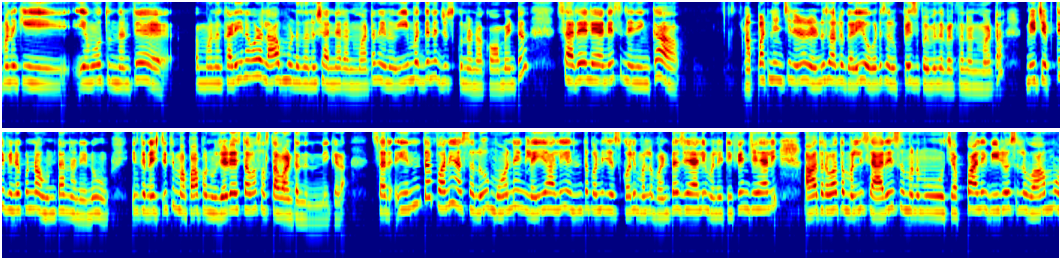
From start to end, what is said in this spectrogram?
మనకి ఏమవుతుందంటే మనం కడిగినా కూడా లాభం ఉండదు అనుష అన్నారనమాట. నేను ఈ మధ్యనే చూసుకున్నాను ఆ కామెంట్. సరేలే అనేసి నేను ఇంకా అప్పటి నుంచి నేను రెండు సార్లు ఒకటేసారి ఉప్పేసి పొయ్యి మీద పెడతానమాట మీరు చెప్తే వినకుండా ఉంటానా నేను? ఇంకా నెక్స్ట్ అయితే మా పాప నువ్వు జడేస్తావా సస్తావా అంటుంది నన్ను ఇక్కడ. సరే ఎంత పని అసలు? మార్నింగ్ లేయాలి ఎంత పని చేసుకోవాలి? మళ్ళీ వంట చేయాలి మళ్ళీ టిఫిన్ చేయాలి ఆ తర్వాత మళ్ళీ శారీస్ మనము చెప్పాలి వీడియోస్లో వామ్మో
